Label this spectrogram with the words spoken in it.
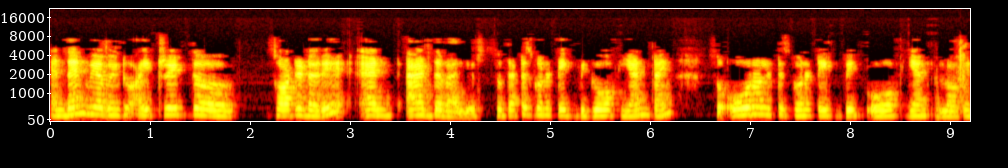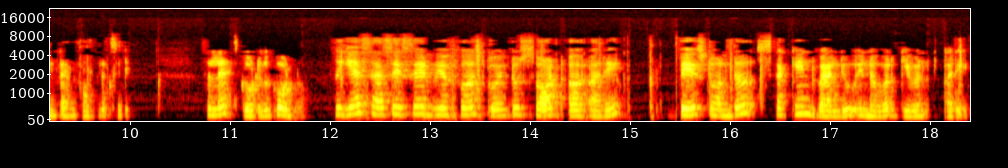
and then we are going to iterate the sorted array and add the values. So that is going to take big O of n time. So overall it is going to take big O of n log n time complexity. So let's go to the code now. So yes as I said we are first going to sort our array based on the second value in our given array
